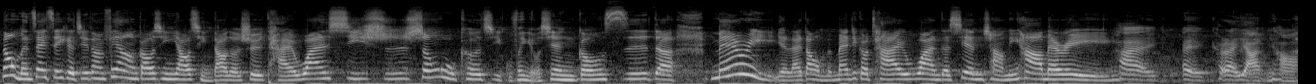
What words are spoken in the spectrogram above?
那我们在这个阶段非常高兴邀请到的是台湾西施生物科技股份有限公司的 Mary 也来到我们 Medical Taiwan 的现场。你好，Mary。嗨，哎，克莱亚，你好。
